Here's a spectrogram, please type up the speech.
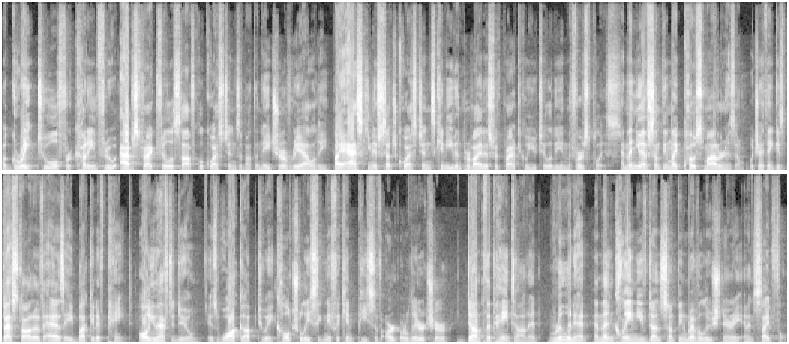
a great tool for cutting through abstract philosophical questions about the nature of reality by asking if such questions can even provide us with practical utility in the first place. And then you have something like postmodernism, which I think is best thought of as a bucket of paint paint. All you have to do is walk up to a culturally significant piece of art or literature, dump the paint on it, ruin it, and then claim you've done something revolutionary and insightful.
